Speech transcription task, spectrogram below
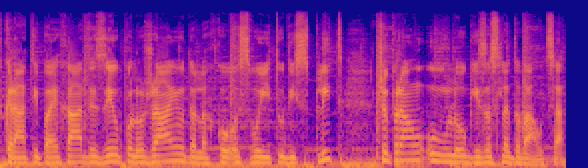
Hkrati pa je HDZ v položaju, da lahko osvoji tudi split, čeprav v vlogi zasledovalca.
